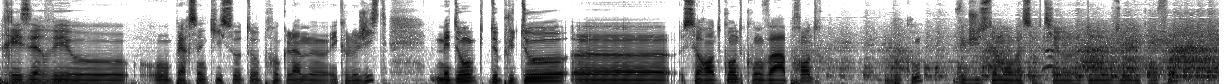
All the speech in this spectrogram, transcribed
réservée aux, personnes qui s'auto-proclament écologistes, mais donc de plutôt se rendre compte qu'on va apprendre beaucoup, vu que justement on va sortir de notre zone de confort.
